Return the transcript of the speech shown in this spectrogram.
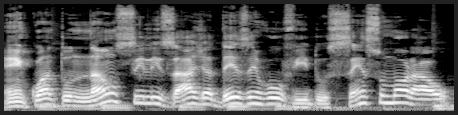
enquanto não se lhes haja desenvolvido o senso moral,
